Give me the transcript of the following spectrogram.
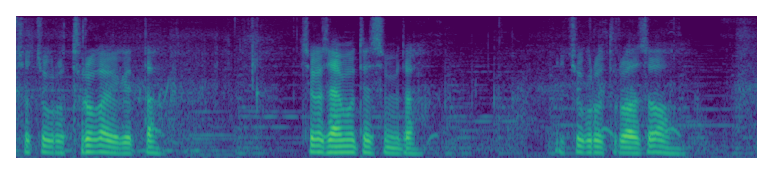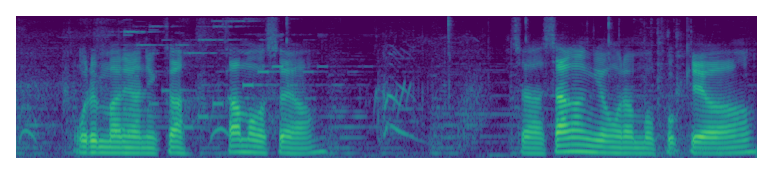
저쪽으로 들어가야겠다. 제가 잘못했습니다. 이쪽으로 들어와서 오랜만에 하니까 까먹었어요. 자, 쌍안경을 한번 볼게요.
